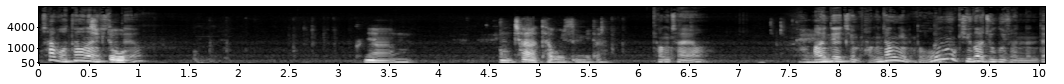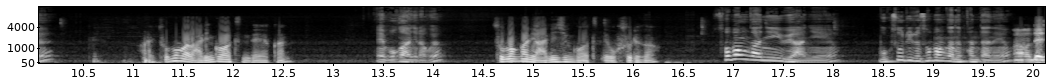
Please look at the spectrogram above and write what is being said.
차못 타고 다니시는데요? 그냥 경차 타고 있습니다. 경차요. 네. 아 근데 지금 방장님 너무 귀가 죽으셨는데? 아니, 소방관 아닌 것 같은데, 약간. 예, 뭐가 아니라고요? 소방관이 아니신 것 같은데, 목소리가. 소방관이 왜 아니에요? 목소리로 소방관을 판단해요? 아 근데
